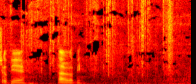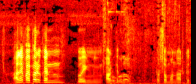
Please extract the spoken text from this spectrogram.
should go B. I don't B. Viper you can go in Arcade or someone Arcade.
